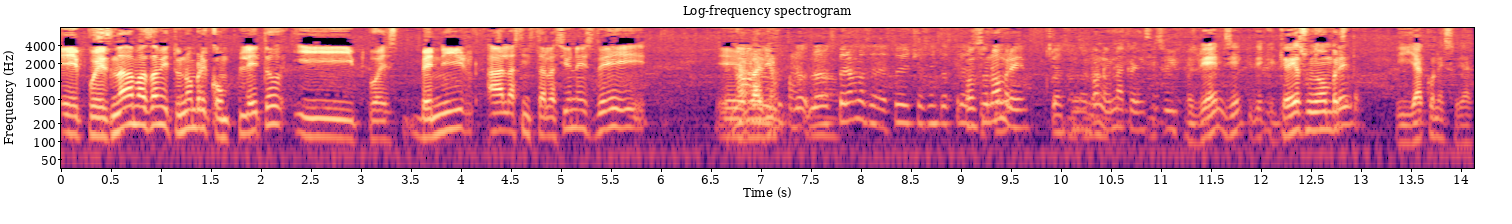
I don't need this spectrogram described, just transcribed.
Eh, pues nada más dame tu nombre completo y pues venir a las instalaciones de eh, No, Radio. Lo, lo esperamos en el estudio 803. Con su nombre. Con su nombre. Bueno, una creencia. pues bien, sí, que, que diga su nombre y ya con eso, ya.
